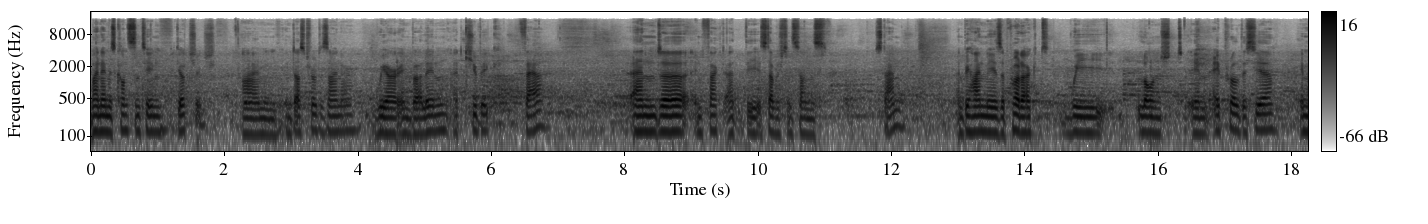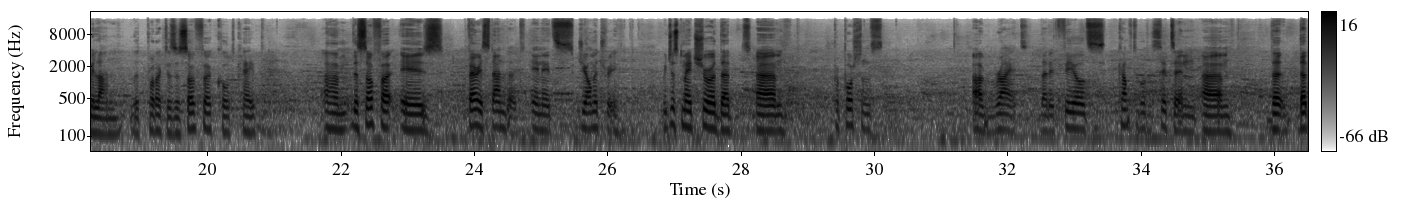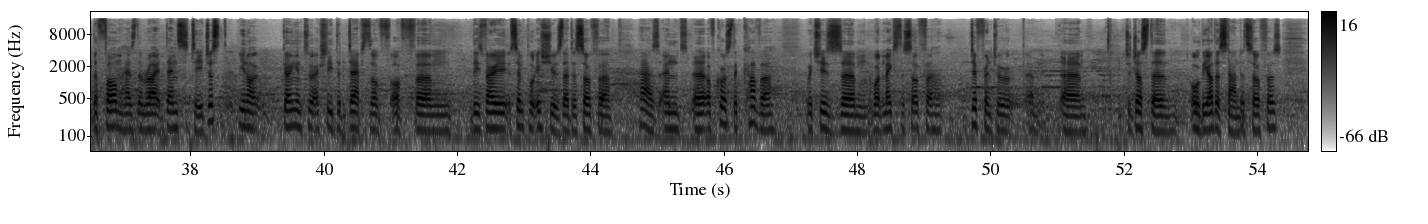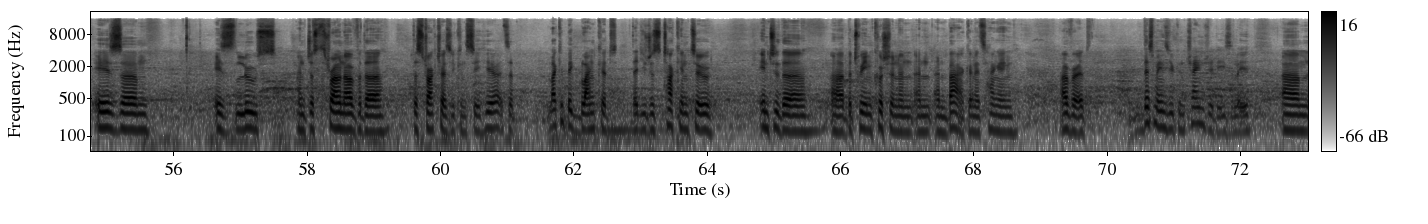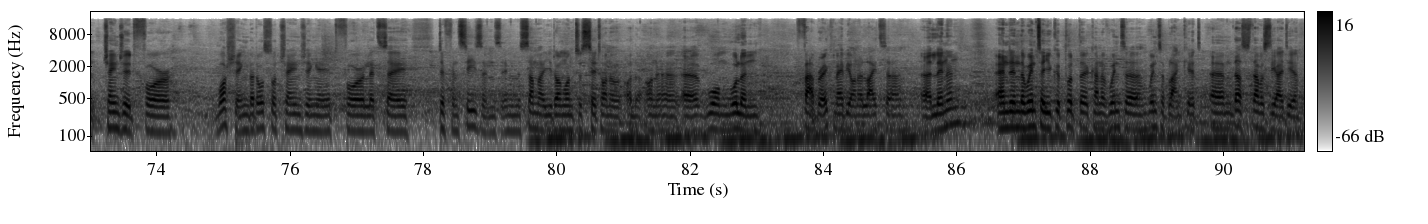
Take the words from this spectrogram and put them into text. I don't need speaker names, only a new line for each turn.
My name is Konstantin Grcic. I'm industrial designer. We are in Berlin at Qubique Fair and uh, in fact at the Established & Sons stand. And behind me is a product we launched in April this year in Milan. The product is a sofa called Cape. Um, the sofa is very standard in its geometry. We just made sure that um, proportions are right, that it feels comfortable to sit in, um, the, that the foam has the right density. Just, you know, going into actually the depth of, of um, these very simple issues that a sofa has. And uh, of course, the cover, which is um, what makes the sofa different to, um, um, to just the, all the other standard sofas, is, um, is loose and just thrown over the, the structure as you can see here. It's a, like a big blanket that you just tuck into, into the, uh, between cushion and, and, and back and it's hanging over it. This means you can change it easily, um, change it for washing, but also changing it for, let's say, different seasons. In the summer, you don't want to sit on a, on a, on a, a warm woolen fabric, maybe on a lighter uh, linen. And in the winter, you could put the kind of winter winter blanket. Um, that's, that was the idea.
